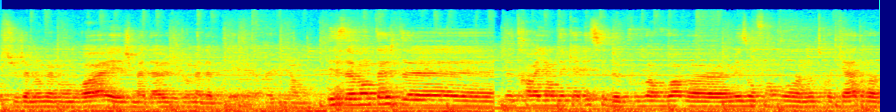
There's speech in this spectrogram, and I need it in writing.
je suis jamais au même endroit et je m'adapte, je dois m'adapter régulièrement. Les avantages de, travailler en décalé, c'est de pouvoir voir euh, mes enfants dans un autre cadre,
